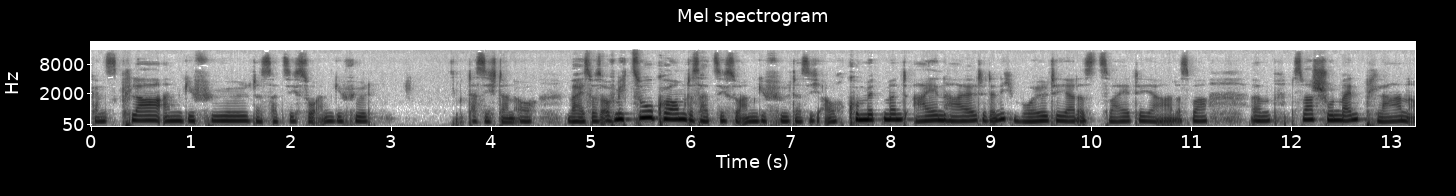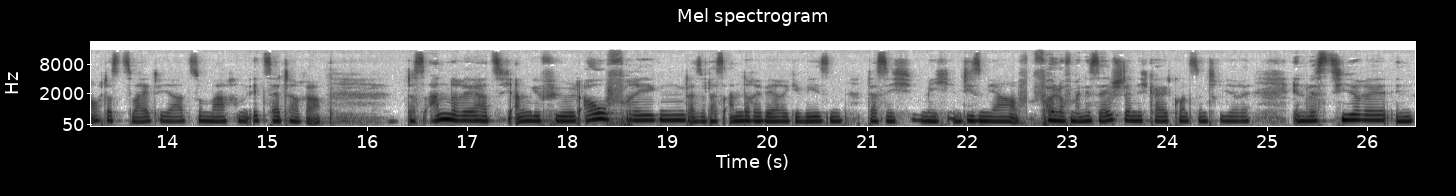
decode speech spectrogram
ganz klar angefühlt. Das hat sich so angefühlt, dass ich dann auch weiß, was auf mich zukommt. Das hat sich so angefühlt, dass ich auch Commitment einhalte, denn ich wollte ja das zweite Jahr. Das war, ähm, das war schon mein Plan, auch das zweite Jahr zu machen, etc. Das andere hat sich angefühlt aufregend. Also das andere wäre gewesen, dass ich mich in diesem Jahr voll auf meine Selbstständigkeit konzentriere, investiere in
